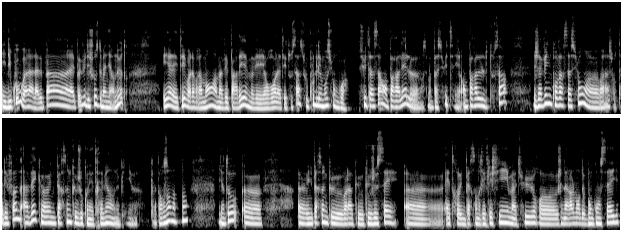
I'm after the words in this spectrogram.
Et du coup, voilà, elle n'avait pas vu les choses de manière neutre. Et elle a été, voilà, vraiment, elle m'avait parlé, elle m'avait relaté tout ça sous le coup de l'émotion, quoi. Suite à ça, en parallèle, c'est même pas suite, c'est en parallèle de tout ça, j'avais une conversation euh, voilà, sur le téléphone avec euh, une personne que je connais très bien depuis 14 euh, ans maintenant, bientôt. une personne que, voilà, que, que je sais être une personne réfléchie, mature, généralement de bons conseils.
